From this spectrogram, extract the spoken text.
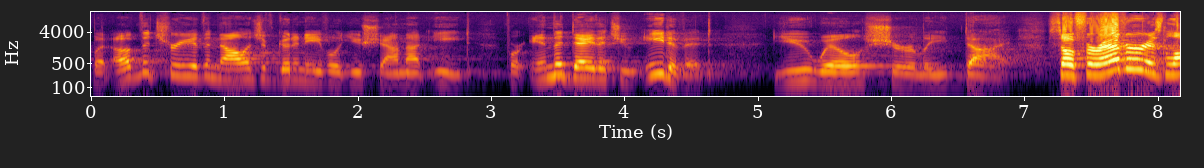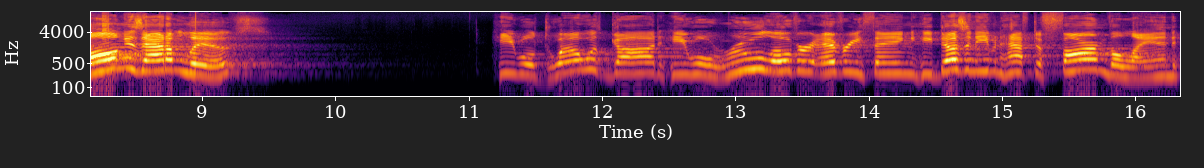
but of the tree of the knowledge of good and evil you shall not eat. For in the day that you eat of it, you will surely die. So, forever, as long as Adam lives, he will dwell with God. He will rule over everything. He doesn't even have to farm the land,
